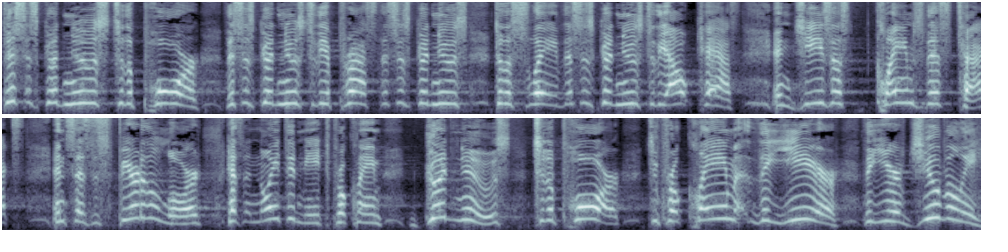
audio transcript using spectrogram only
This is good news to the poor. This is good news to the oppressed. This is good news to the slave. This is good news to the outcast. And Jesus claims this text and says, The Spirit of the Lord has anointed me to proclaim good news to the poor, to proclaim the year, the year of Jubilee.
